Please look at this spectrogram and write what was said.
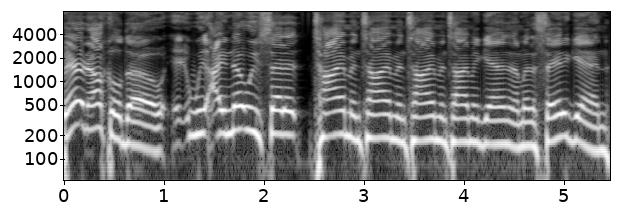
Bare knuckle, though, it, we I know we've said it time and time and time and time again. And I'm going to say it again.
